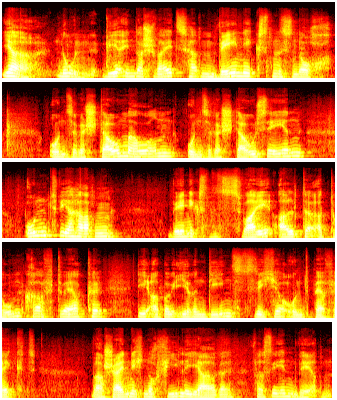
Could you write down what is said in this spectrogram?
Ja, nun, wir in der Schweiz haben wenigstens noch unsere Staumauern, unsere Stauseen und wir haben wenigstens zwei alte Atomkraftwerke, die aber ihren Dienst sicher und perfekt wahrscheinlich noch viele Jahre versehen werden.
